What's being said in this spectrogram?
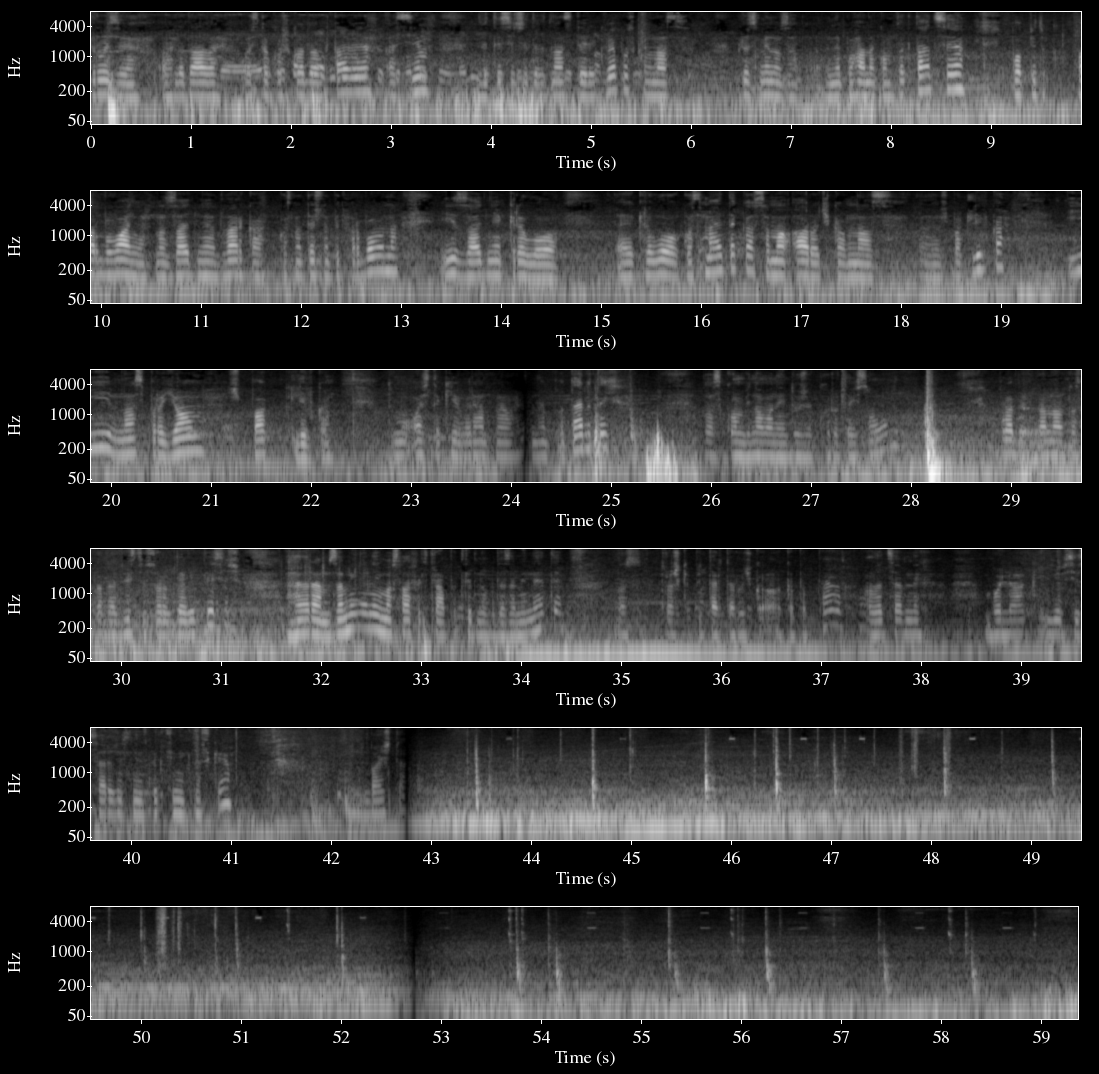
Друзі, оглядали ось таку шкоду Octavia А7 2019 рік випуску. У нас плюс-мінус непогана комплектація. По підфарбуванню у нас задня дверка косметично підфарбована і заднє крило. Е, Крило косметика, сама арочка в нас е, шпаклівка і в нас пройом шпаклівка. Тому ось такий варіант не потертий. У нас комбінований дуже крутий салон. Пробіг даного авто складає 249 тисяч. ГРМ замінений, масла фільтра потрібно буде замінити. Нас Трошки підтерта ручка КПП, але це в них боляк. Є всі сервісні інспекційні книжки. Бачите.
